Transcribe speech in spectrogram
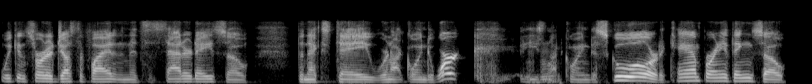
we can sort of justify it, and it's a Saturday, so the next day we're not going to work. He's Mhm. not going to school or to camp or anything, so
